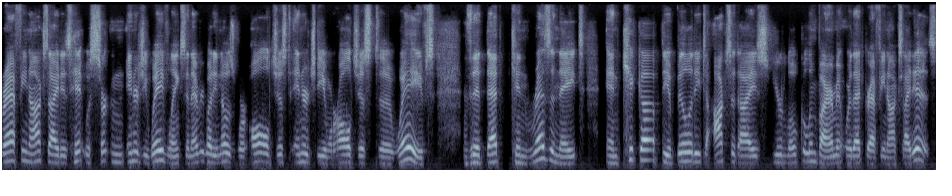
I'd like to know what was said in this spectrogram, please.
graphene oxide is hit with certain energy wavelengths and everybody knows we're all just energy and we're all just uh, waves that that can resonate and kick up the ability to oxidize your local environment where that graphene oxide is.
